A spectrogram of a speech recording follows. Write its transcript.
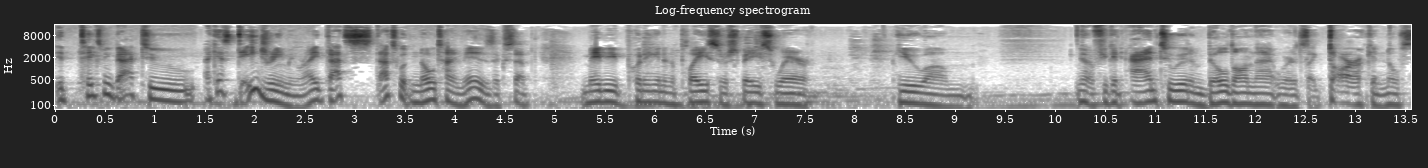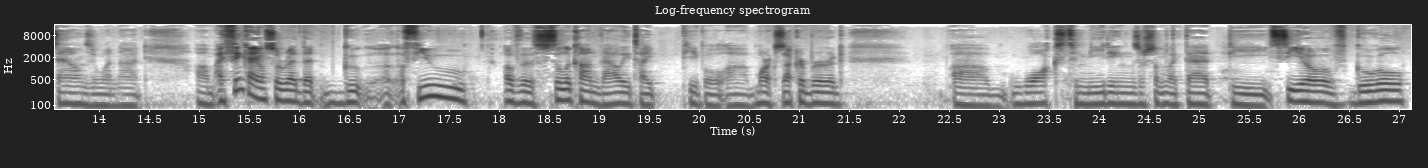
it takes me back to I guess daydreaming, right? That's that's what no time is, except maybe putting it in a place or space where you um you know if you can add to it and build on that where it's like dark and no sounds and whatnot. Um, I think I also read that a few of the Silicon Valley type people, uh, Mark Zuckerberg, um, walks to meetings or something like that. The CEO of Google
